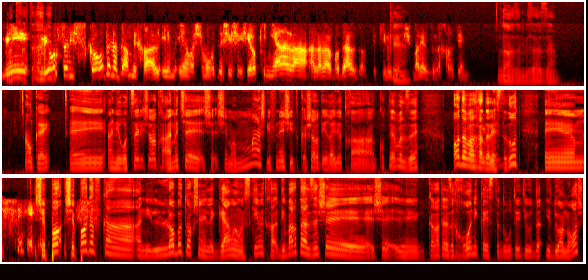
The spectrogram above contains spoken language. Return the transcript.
מי רוצה לשכור בן אדם בכלל, אם המשמעות זה שיהיה לו קניין על העבודה הזאת? כאילו, זה כן. נשמע לי הזוי לחלוטין. לא, זה מזעזע. אוקיי. אה, אני רוצה לשאול אותך, האמת שממש לפני שהתקשרתי ראיתי אותך כותב על זה, עוד דבר אחד על ההסתדרות, אמ, שפה, שפה דווקא אני לא בטוח שאני לגמרי מסכים איתך. דיברת על זה שקראת לזה כרוניקה הסתדרותית ידועה מראש.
